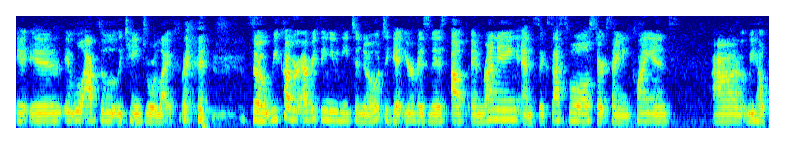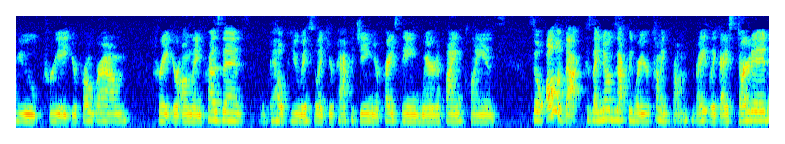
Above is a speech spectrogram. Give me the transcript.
It is it will absolutely change your life. so we cover everything you need to know to get your business up and running and successful, start signing clients, uh, we help you create your program, create your online presence, help you with like your packaging, your pricing, where to find clients. So all of that, because I know exactly where you're coming from, right? Like I started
